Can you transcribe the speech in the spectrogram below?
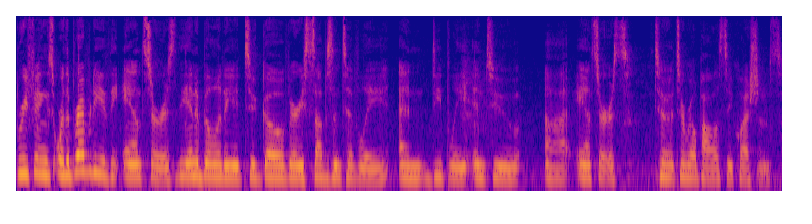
briefings or the brevity of the answers, the inability to go very substantively and deeply into uh, answers to, to real policy questions.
